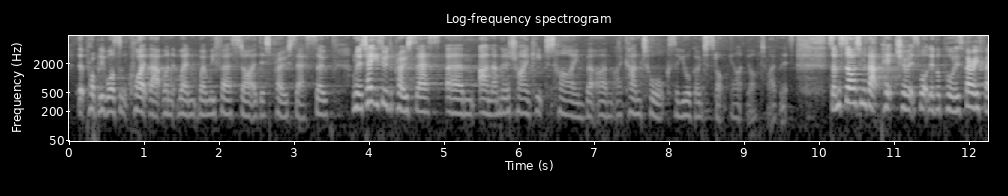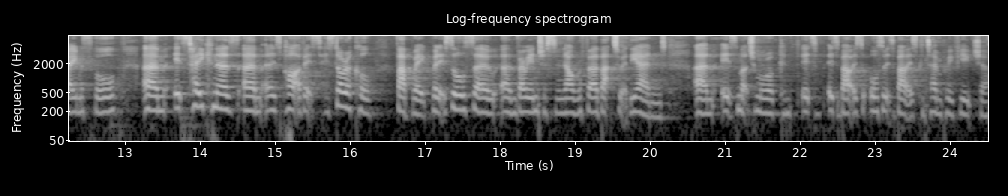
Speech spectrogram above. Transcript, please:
that probably wasn't quite that when, when, when we first started this process. So I'm going to take you through the process um, and I'm going to try and keep to time, but um, I can talk, so you're going to stop me, aren't you, after five minutes? So I'm starting with that picture. It's what Liverpool is very famous for. Um, it's taken as, um, and it's part of its historical fabric, but it's also um, very interesting, and I'll refer back to it at the end. Um, it's much more, it's, it's about, it's also it's about its contemporary future.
